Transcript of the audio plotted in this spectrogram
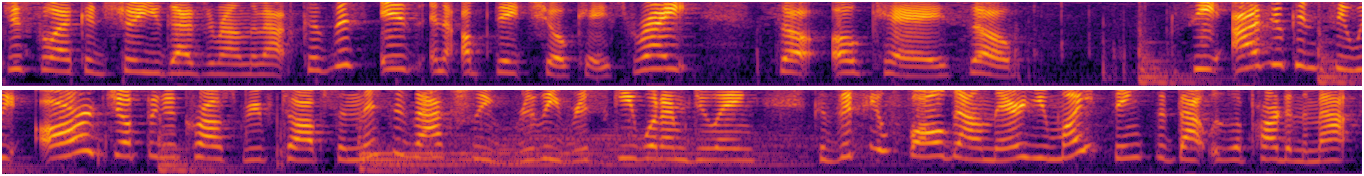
just so I can show you guys around the map, because this is an update showcase, right? So, okay, so... See, as you can see, we are jumping across rooftops, and this is actually really risky what I'm doing, because if you fall down there, you might think that that was a part of the map,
